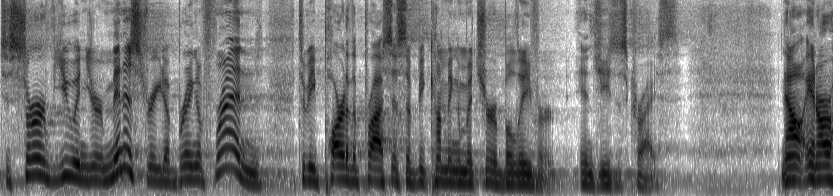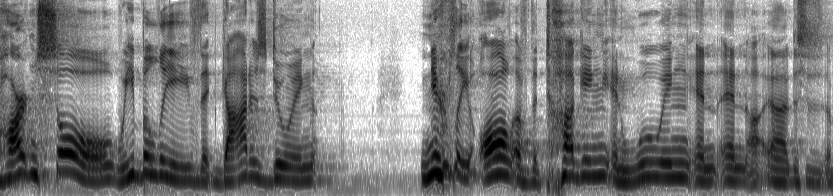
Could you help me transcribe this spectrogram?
to serve you in your ministry to bring a friend to be part of the process of becoming a mature believer in Jesus Christ. Now, in our heart and soul, we believe that God is doing nearly all of the tugging and wooing, and, and uh, uh, this is a,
